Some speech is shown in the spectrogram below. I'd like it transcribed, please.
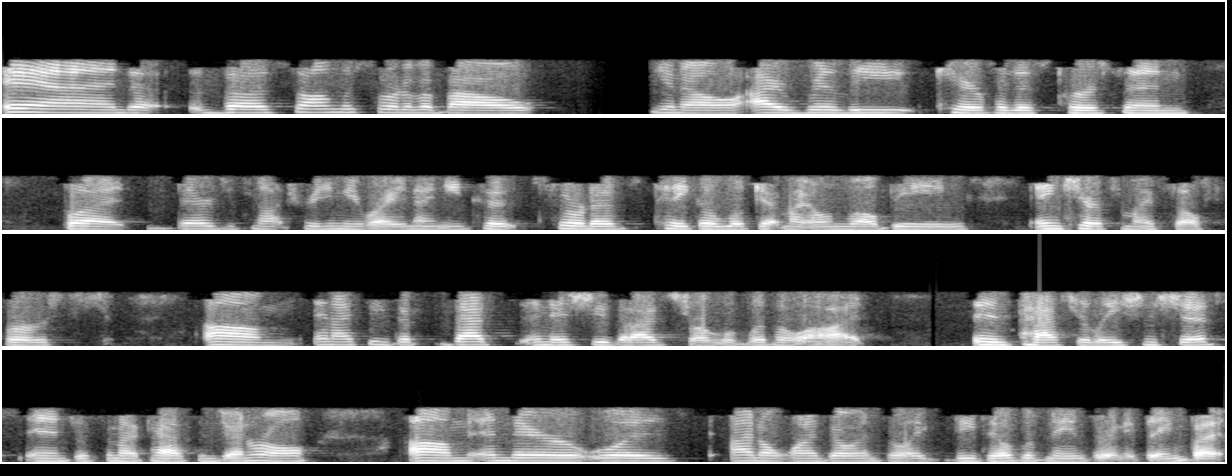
and the song was sort of about, you know, I really care for this person. But they're just not treating me right, and I need to sort of take a look at my own well-being and care for myself first. Um, and I think that that's an issue that I've struggled with a lot in past relationships and just in my past in general. Um, and there was, I don't want to go into like details of names or anything, but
